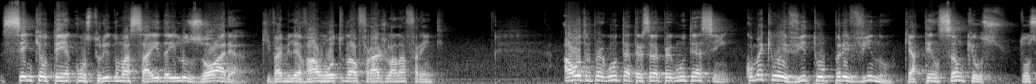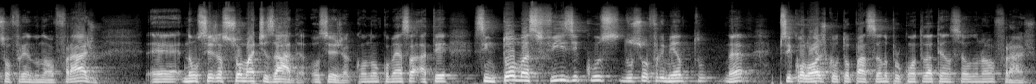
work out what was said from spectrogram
Sem que eu tenha construído uma saída ilusória que vai me levar a um outro naufrágio lá na frente. A outra pergunta, a terceira pergunta é assim: como é que eu evito ou previno que a tensão que eu estou sofrendo no naufrágio é, não seja somatizada? Ou seja, quando começa a ter sintomas físicos do sofrimento né, psicológico que eu estou passando por conta da tensão do naufrágio.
